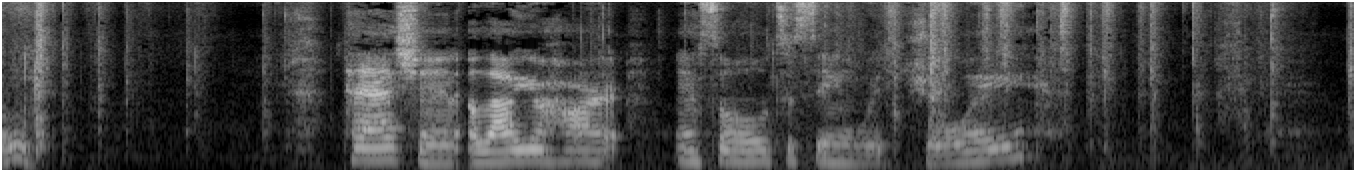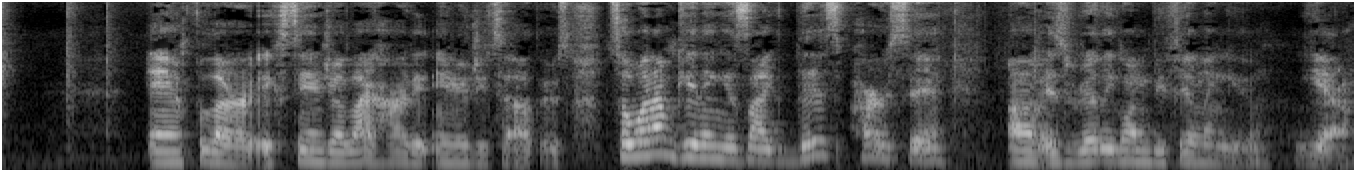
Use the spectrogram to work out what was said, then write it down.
Ooh. Passion. Allow your heart and soul to sing with joy. And flirt. Extend your lighthearted energy to others. So what I'm getting is like this person um, is really going to be feeling you. Yeah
